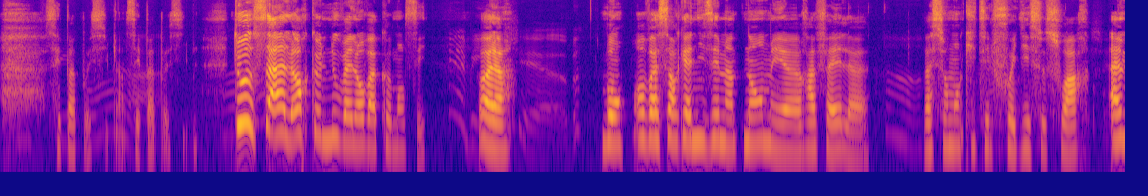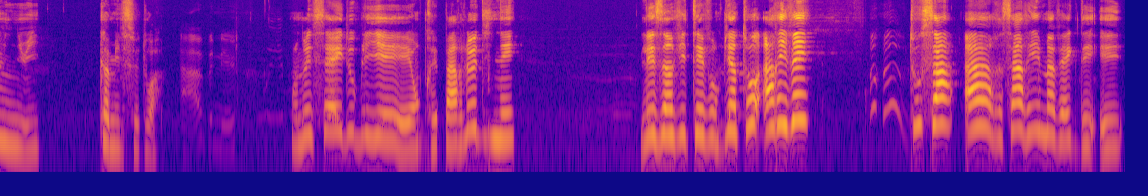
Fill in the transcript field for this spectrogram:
C'est pas possible, hein, c'est pas possible. Tout ça alors que le nouvel an va commencer. Voilà. Bon, on va s'organiser maintenant, mais euh, Raphaël euh, va sûrement quitter le foyer ce soir, à minuit, comme il se doit. On essaye d'oublier et on prépare le dîner. Les invités vont bientôt arriver. Tout ça, ah, ça rime avec des et.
